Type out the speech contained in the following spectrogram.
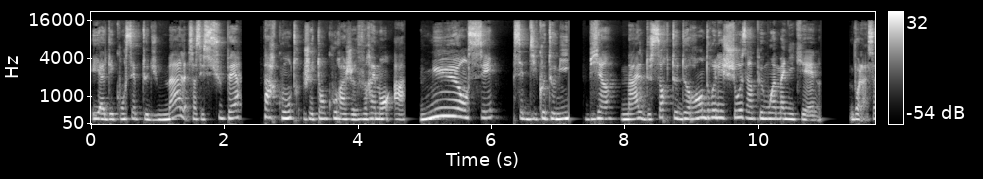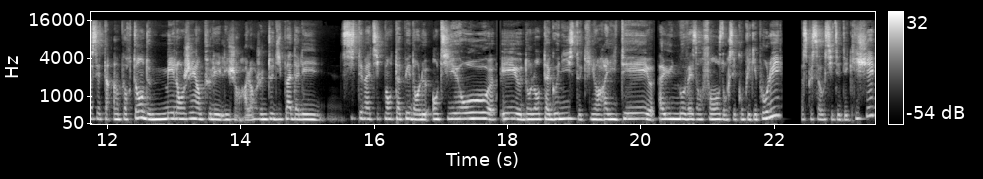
et à des concepts du mal. Ça, c'est super. Par contre, je t'encourage vraiment à nuancer cette dichotomie bien-mal, de sorte de rendre les choses un peu moins manichéennes. Voilà, ça c'est important de mélanger un peu les, genres. Alors je ne te dis pas d'aller systématiquement taper dans le anti-héros et euh, dans l'antagoniste qui en réalité euh, a eu une mauvaise enfance donc c'est compliqué pour lui parce que ça aussi c'était des clichés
